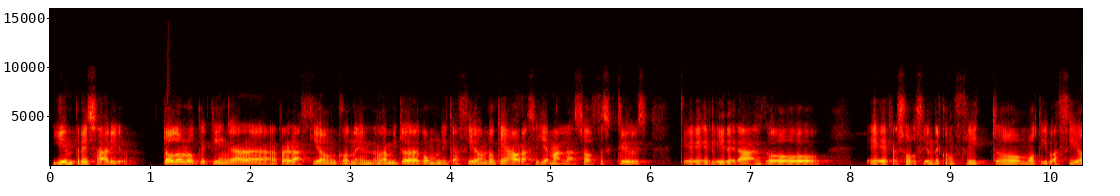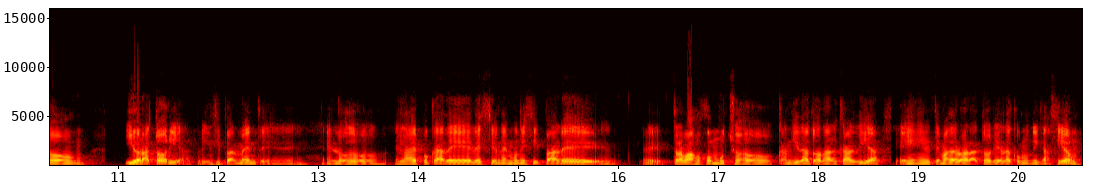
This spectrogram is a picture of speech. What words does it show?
y empresarios. Todo lo que tenga relación con el ámbito de la comunicación, lo que ahora se llaman las soft skills, que es liderazgo, eh, resolución de conflictos, motivación y oratoria principalmente. Eh, en, en, la época de elecciones municipales eh, trabajo con muchos candidatos a la alcaldía en el tema de la oratoria y la comunicación.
